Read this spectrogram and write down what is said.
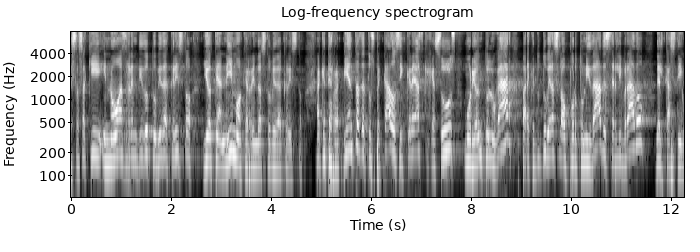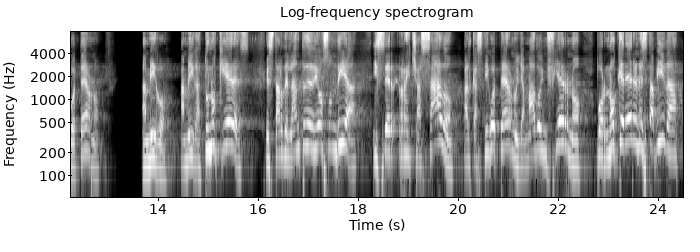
estás aquí y no has rendido tu vida a Cristo, yo te animo a que rindas tu vida a Cristo, a que te arrepientas de tus pecados y creas que Jesús murió en tu lugar para que tú tuvieras la oportunidad de ser librado del castigo eterno. Amigo, amiga, tú no quieres estar delante de Dios un día y ser rechazado al castigo eterno llamado infierno por no querer en esta vida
